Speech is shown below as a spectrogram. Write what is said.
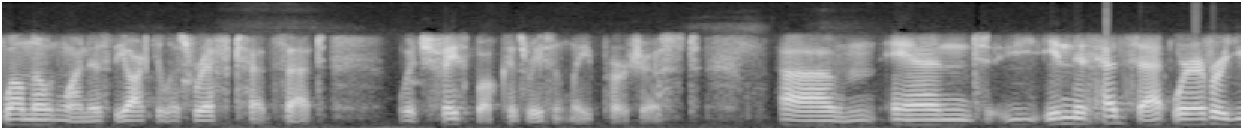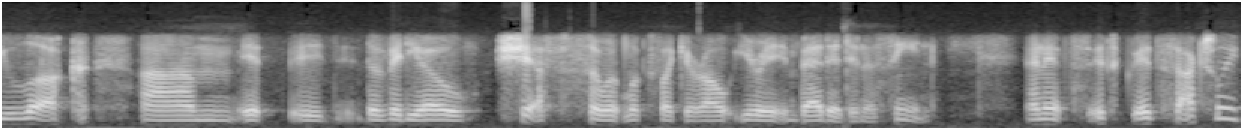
well-known one is the Oculus Rift headset, which Facebook has recently purchased. Um, and in this headset, wherever you look, um, it, it the video shifts so it looks like you're all, you're embedded in a scene, and it's it's it's actually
